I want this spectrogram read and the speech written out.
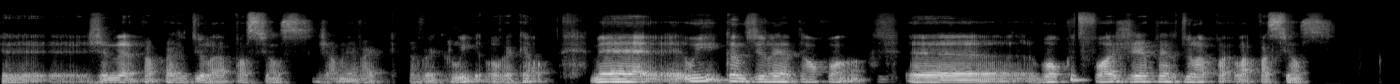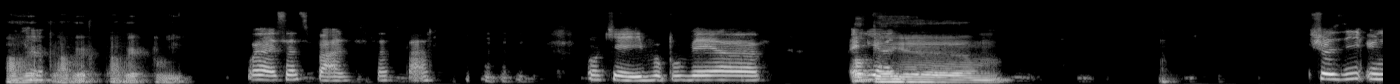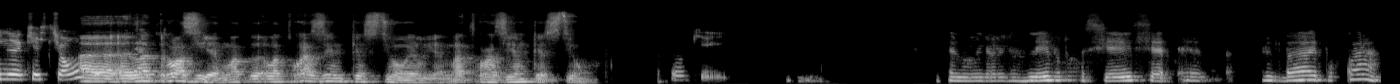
je n'ai pas perdu la patience jamais avec, avec lui, avec elle. Mais oui, quand j'étais enfant, euh, beaucoup de fois, j'ai perdu la, la patience avec, avec, avec lui. Ouais, ça se passe, ça se passe. ok, vous pouvez... Euh, ok, euh, choisis une question. Euh, la troisième, la, troisième question, Eliane, la troisième question. Ok. Tellement regarder votre patience est plus bas et pourquoi?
